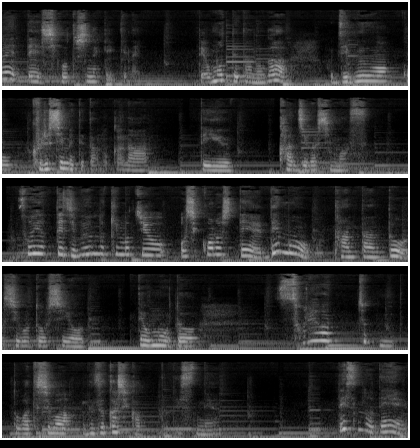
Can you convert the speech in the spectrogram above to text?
えて仕事しなきゃいけないって思ってたのが自分をこう苦しめてたのかなっていう感じがします。そうやって自分の気持ちを押し殺してでも淡々と仕事をしようって思うとそれはちょっと私は難しかったですね。ですので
